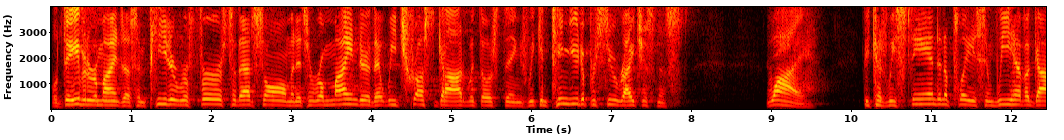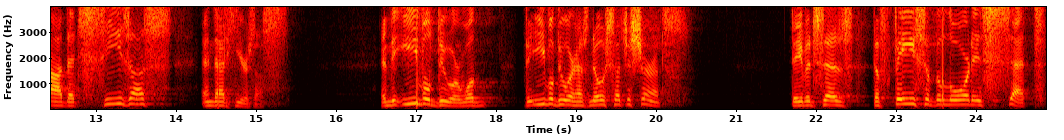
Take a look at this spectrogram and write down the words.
Well, David reminds us, and Peter refers to that psalm, and it's a reminder that we trust God with those things. We continue to pursue righteousness. Why? Because we stand in a place and we have a God that sees us and that hears us. And the evildoer, well, the evildoer has no such assurance. David says, The face of the Lord is set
